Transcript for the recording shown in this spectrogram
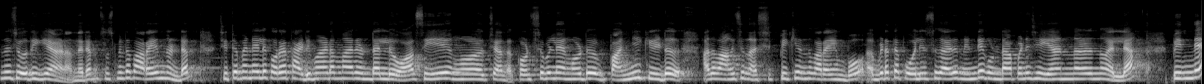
എന്ന് ചോദിക്കുകയാണ്. അന്നേരം സുസ്മിത പറയുന്നുണ്ട് ചിറ്റപ്പന്റെ കുറേ തടിമാടന്മാരുണ്ടല്ലോ. ആ സി എ കോൺസ്റ്റബിളിനെ അങ്ങോട്ട് പഞ്ഞിക്കിട്. അത് വാങ്ങിച്ച് നശിപ്പിക്കുക എന്ന് പറയുമ്പോൾ ഇവിടുത്തെ പോലീസുകാർ നിന്റെ ഗുണ്ടാപ്പണി ചെയ്യാനൊന്നുമല്ല. പിന്നെ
